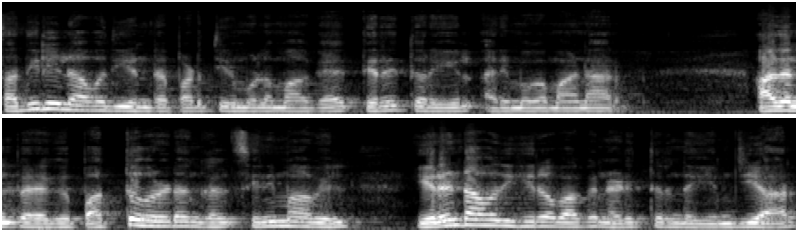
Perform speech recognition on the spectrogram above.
சதிலீலாவதி என்ற படத்தின் மூலமாக திரைத்துறையில் அறிமுகமானார். அதன் பிறகு பத்து வருடங்கள் சினிமாவில் இரண்டாவது ஹீரோவாக நடித்திருந்த எம்ஜிஆர்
